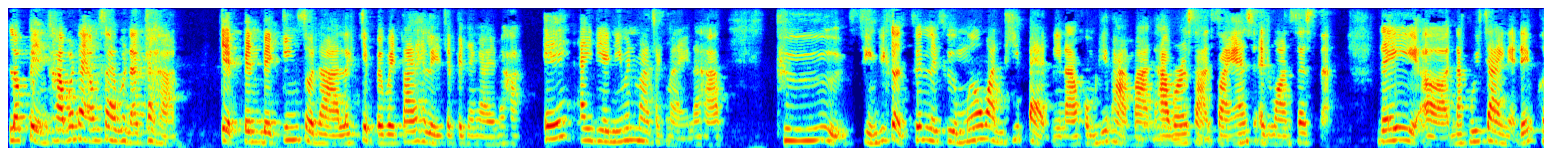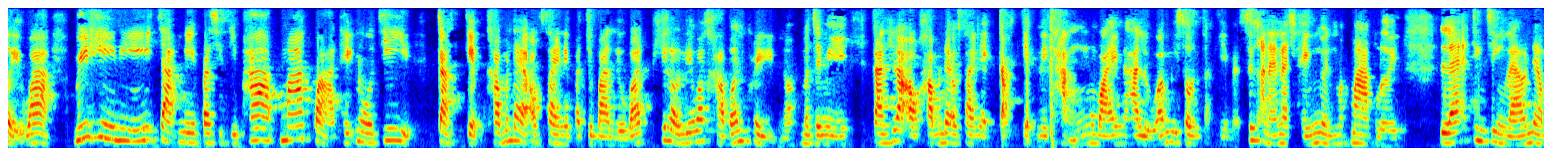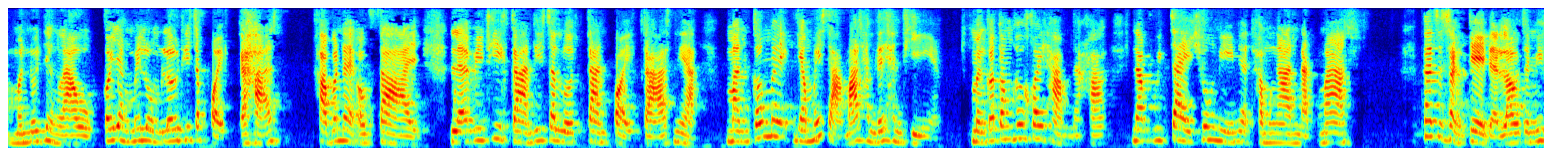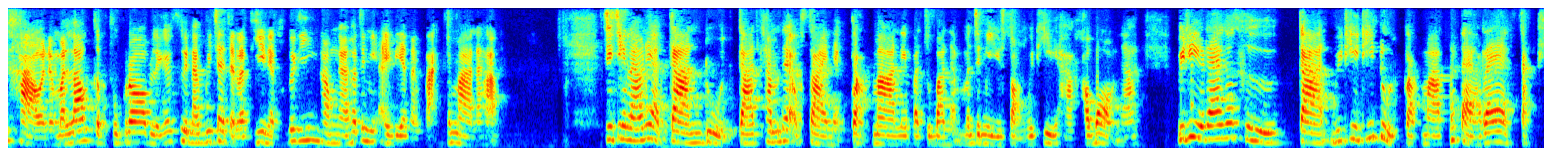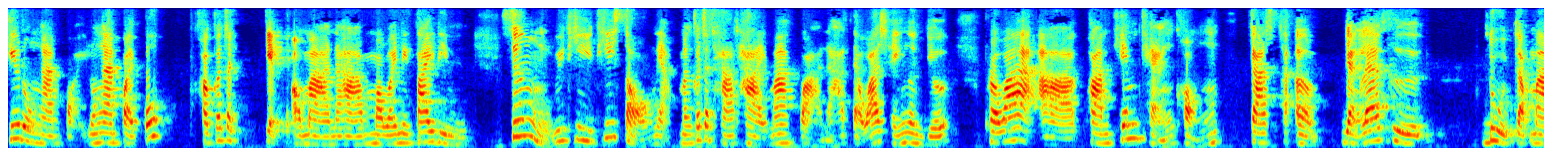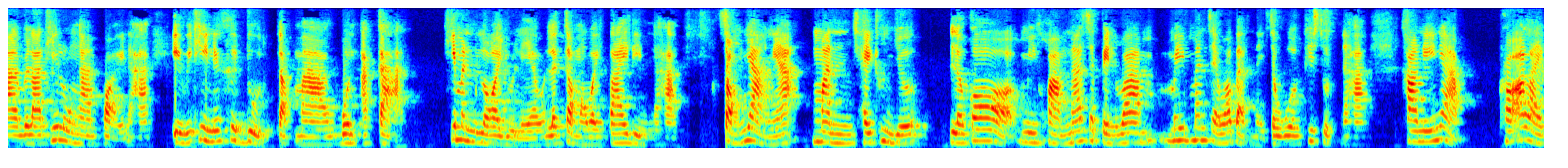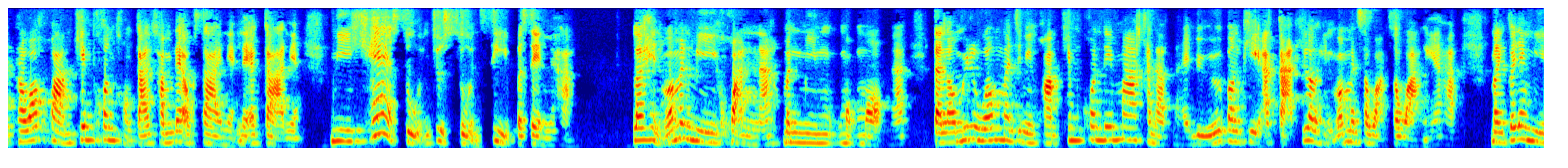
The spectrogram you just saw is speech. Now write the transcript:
เราเปลี่ยนคาร์บอนไดออกไซด์บนอากาศเก็บเป็นเบกกิ้งโซดา และเก็บไปไว้ใต้ทะเลจะเป็นยังไงนะคะ เอ๊ะไอเดียนี้มันมาจากไหนนะคะ คือสิ่งที่เกิดขึ้นเลยคือเมื่อวันที่ 8 มีนาคมที่ผ่านมานะคะบริษัท Science Advances เนี่ยได้นักวิจัยเนี่ยได้เผยว่าวิธีนี้จะมีประสิทธิภาพมากกว่าเทคโนโลยี กักเก็บคาร์บอนไดออกไซด์ในปัจจุบันหรือว่าที่เราเรียกว่าคาร์บอนเครดิตเนาะมันจะมีการที่เราเอาคาร์บอนไดออกไซด์เนี่ยกักเก็บในถังไว้นะคะหรือว่ามีโซนกักเก็บซึ่งอันนั้นใช้เงินมากๆเลย และจริง ๆ แล้วเนี่ยมนุษย์อย่างเราก็ยังไม่ล้มเลิกที่จะปล่อยก๊าซคาร์บอนไดออกไซด์และวิธีการที่จะลดการปล่อยก๊าซเนี่ยมันก็ไม่ยังไม่สามารถทำได้ทันทีมันก็ต้องค่อยๆทำนะคะ นักวิจัยช่วงนี้เนี่ยทำงานหนักมาก ถ้าจะสังเกตเนี่ยเราจะมีข่าวเนี่ยมาเล่าเกือบทุกรอบเลยก็คือนักวิจัยแต่ละที่เนี่ยเขาก็ยิ่งทำงานเขาจะมีไอเดียต่างๆขึ้นมานะคะ จริงๆแล้วเนี่ยการดูดก๊าซคาร์บอนไดออกไซด์เนี่ยกลับมาในปัจจุบันเนี่ยมันจะมีอยู่ 2 วิธีค่ะเขาบอกนะ วิธีแรกก็คือการวิธีที่ดูดกลับมาตั้งแต่แรกจากที่โรงงานปล่อยโรงงานปล่อยปุ๊บเขาก็จะเก็บเอามานะคะมาไว้ในใต้ดิน ซึ่งวิธีที่สองเนี่ยมันก็จะท้าทายมากกว่านะคะแต่ว่าใช้เงินเยอะ เพราะว่าความเข้มแข็งของก๊าซ อย่างแรกคือดูดกลับมาเวลาที่โรงงานปล่อยนะคะ อีกวิธีนึงคือดูดกลับมาบนอากาศที่มันลอยอยู่แล้ว และกลับมาไว้ใต้ดินนะคะสองอย่างเนี้ยมันใช้ทุนเยอะ แล้วก็มีความน่าจะเป็นว่าไม่มั่นใจว่าแบบไหนจะ work ที่สุดนะคะ คราวนี้เนี่ยเพราะอะไร เพราะว่าความเข้มข้นของก๊าซคาร์บอนไดออกไซด์เนี่ยในอากาศเนี่ยมีแค่ 0.04เปอร์เซ็นต์ค่ะ เราเห็นว่ามันมีควันนะ มันมีหมอกหมอกนะ แต่เราไม่รู้ว่ามันจะมีความเข้มข้นได้มากขนาดไหน หรือบางทีอากาศที่เราเห็นว่ามันสว่างสว่างเนี่ยค่ะ มันก็ยังมี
